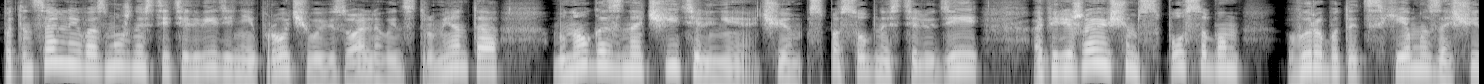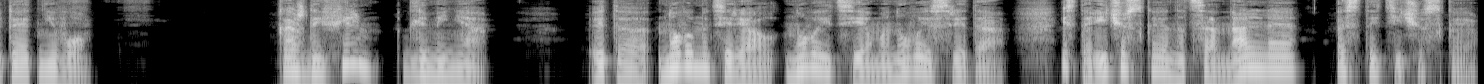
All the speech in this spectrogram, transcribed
Потенциальные возможности телевидения и прочего визуального инструмента много значительнее, чем способности людей опережающим способом выработать схемы защиты от него. Каждый фильм для меня это новый материал, новая тема, новая среда, историческая, национальная, эстетическая.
